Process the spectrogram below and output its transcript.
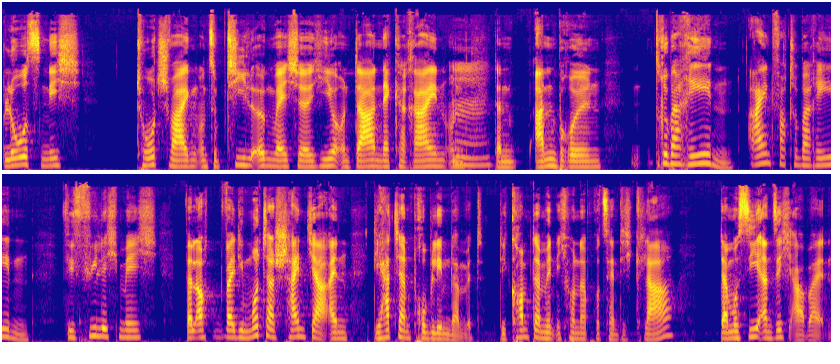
bloß nicht totschweigen und subtil irgendwelche hier und da Neckereien und mm. dann anbrüllen, drüber reden, einfach drüber reden. Wie fühle ich mich? Weil auch, weil die Mutter scheint ja ein, die hat ja ein Problem damit. Die kommt damit nicht hundertprozentig klar. Da muss sie an sich arbeiten.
